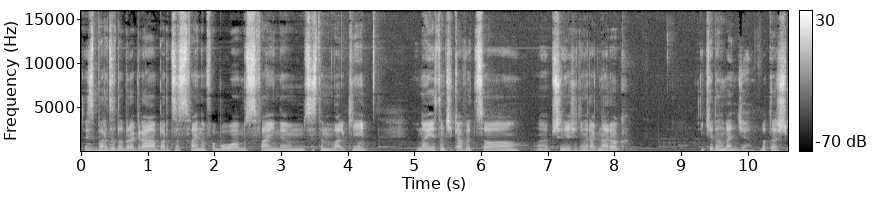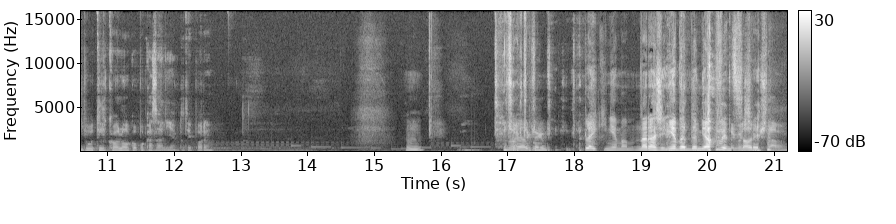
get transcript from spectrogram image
To jest bardzo dobra gra, bardzo z fajną fabułą, z fajnym systemem walki. No i jestem ciekawy, co e, przyniesie ten Ragnarok i kiedy on będzie, bo też był tylko logo pokazali, jak do tej pory. Hmm. No tak, ja tak, tak. Playki nie mam. Na razie nie będę miał, więc tak sorry. myślałem,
